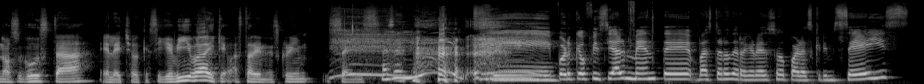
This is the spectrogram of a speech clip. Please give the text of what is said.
nos gusta el hecho de que sigue viva y que va a estar en Scream 6. ¿Va a salir? Sí, porque oficialmente va a estar de regreso para Scream 6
